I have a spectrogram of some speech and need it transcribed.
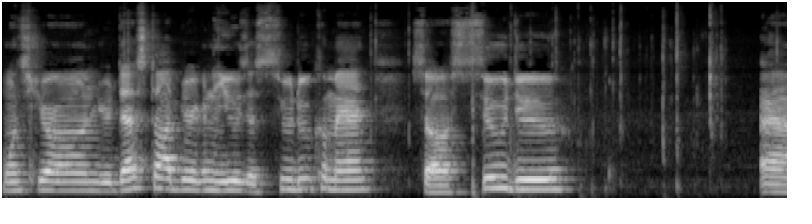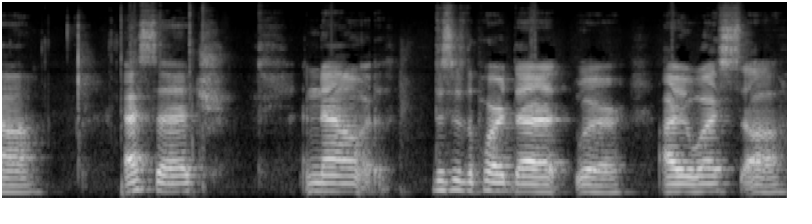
Once you're on your desktop, you're going to use a sudo command. So sudo uh, sh. And now this is the part that where iOS uh,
